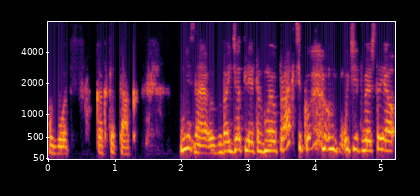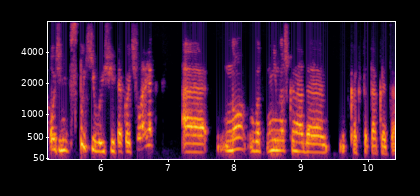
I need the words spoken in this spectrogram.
Вот, как-то так. Не знаю, войдет ли это в мою практику, учитывая, что я очень вспыхивающий такой человек – но вот немножко надо как-то так это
